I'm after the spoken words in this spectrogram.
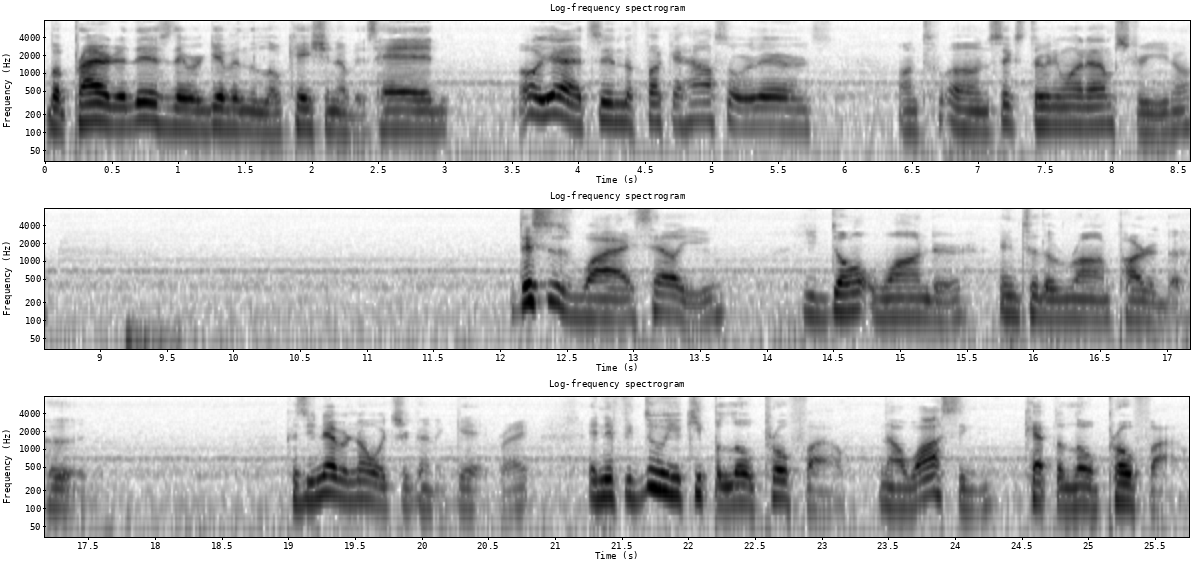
But prior to this, they were given the location of his head. Oh yeah, it's in the fucking house over there. It's on on six thirty one Elm Street. You know. This is why I tell you, you don't wander into the wrong part of the hood. Because you never know what you're gonna get, right? And if you do, you keep a low profile. Now Wassing kept a low profile.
